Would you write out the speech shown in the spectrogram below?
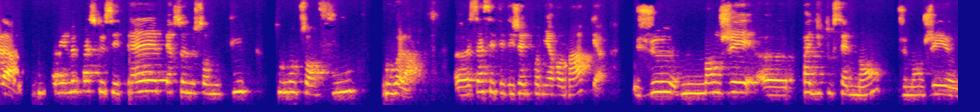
Voilà, ne savez même pas ce que c'était, personne ne s'en occupe, tout le monde s'en fout. Donc voilà, euh, ça c'était déjà une première remarque. Je mangeais euh, pas du tout sainement. Je mangeais euh,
